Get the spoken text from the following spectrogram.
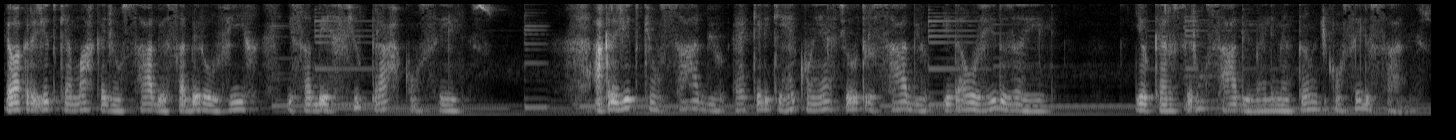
Eu acredito que a marca de um sábio é saber ouvir e saber filtrar conselhos. Acredito que um sábio é aquele que reconhece outro sábio e dá ouvidos a ele. E eu quero ser um sábio me alimentando de conselhos sábios.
